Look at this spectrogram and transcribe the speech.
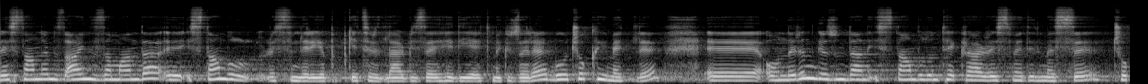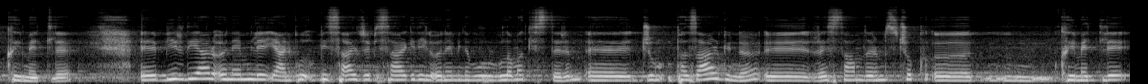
ressamlarımız aynı zamanda e, İstanbul resimleri yapıp getirdiler bize hediye etmek üzere. Bu çok kıymetli. Ee, onların gözünden İstanbul'un tekrar resmedilmesi çok kıymetli. Ee, bir diğer önemli yani bu bir sadece bir sergi değil önemini vurgulamak isterim. Ee, Pazar günü e, ressamlarımız çok e, kıymetli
